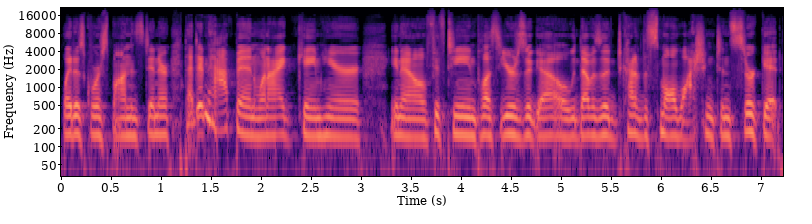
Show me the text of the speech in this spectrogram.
White House Correspondents' Dinner. That didn't happen when I came here, you know, 15 plus years ago. That was a kind of the small Washington circuit.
